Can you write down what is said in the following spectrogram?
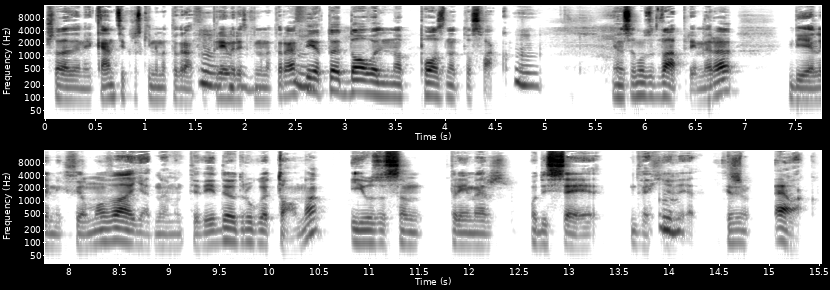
što rade Amerikanci kroz kinematografiju, mm. primjer iz kinematografije, jer to je dovoljno poznato svakom. Mm. Onda sam uzao dva primjera bijelinih filmova, jedno je Montevideo, drugo je Toma, i uzao sam primer Odiseje 2001. Mm. Kažem, evo ovako,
